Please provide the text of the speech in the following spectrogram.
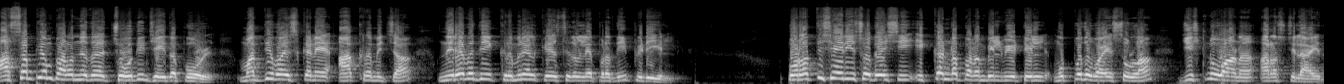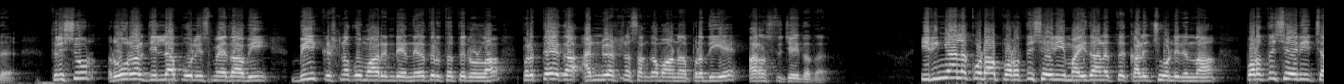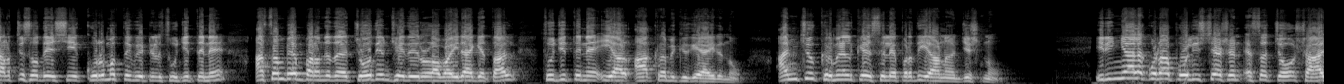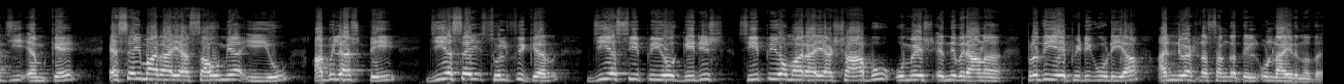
അസഭ്യം പറഞ്ഞത് ചോദ്യം ചെയ്തപ്പോൾ മധ്യവയസ്കനെ ആക്രമിച്ച നിരവധി ക്രിമിനൽ കേസുകളിലെ പ്രതി പിടിയിൽ. പുറത്തിശ്ശേരി സ്വദേശി ഇക്കണ്ടപ്പറമ്പിൽ വീട്ടിൽ മുപ്പത് വയസ്സുള്ള ജിഷ്ണുവാണ് അറസ്റ്റിലായത്. തൃശൂർ റൂറൽ ജില്ലാ പോലീസ് മേധാവി ബി കൃഷ്ണകുമാറിന്റെ നേതൃത്വത്തിലുള്ള പ്രത്യേക അന്വേഷണ സംഘമാണ് പ്രതിയെ അറസ്റ്റ് ചെയ്തത്. ഇരിങ്ങാലക്കുട പുറത്തിശ്ശേരി മൈതാനത്ത് കളിച്ചുകൊണ്ടിരുന്ന പൊറത്തിശ്ശേരി ചർച്ച് സ്വദേശി കുറുമത്ത് വീട്ടിൽ സുജിത്തിനെ അസംഭ്യം പറഞ്ഞത് ചോദ്യം ചെയ്തതിലുള്ള വൈരാഗ്യത്താൽ സുജിത്തിനെ ഇയാൾ ആക്രമിക്കുകയായിരുന്നു. അഞ്ചു ക്രിമിനൽ കേസിലെ പ്രതിയാണ് Jishnu. Irinjalakuda police station S H Shaji M K S ഐമാരായ Soumya E U Abhilash T G S I Sulfikar G S C P O Girish C P ഒമാരായ Shabu Umesh എന്നിവരാണ് പ്രതിയെ പിടികൂടിയ അന്വേഷണ സംഘത്തിൽ ഉണ്ടായിരുന്നത്.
